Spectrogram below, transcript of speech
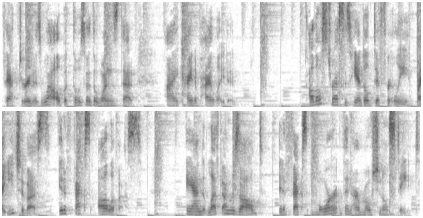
factor in as well, but those are the ones that I kind of highlighted. Although stress is handled differently by each of us, it affects all of us. And left unresolved, it affects more than our emotional state.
